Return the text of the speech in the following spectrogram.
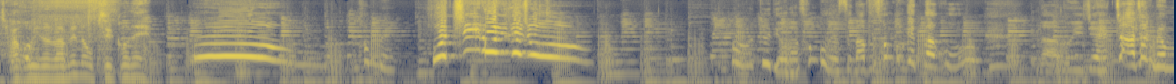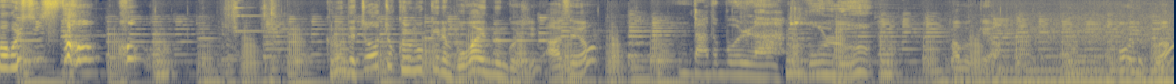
자고 일어나면 없을 거네 오! 판매. 오, 7원이나 줘! 어, 드디어 나 성공했어. 나도 성공했다고. 나도 이제 짜장면 먹을 수 있어. 어? 그런데 저쪽 골목길엔 뭐가 있는 거지? 아세요? 나도 몰라 뭘로? 가볼게요. 어, 이거 뭐야?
